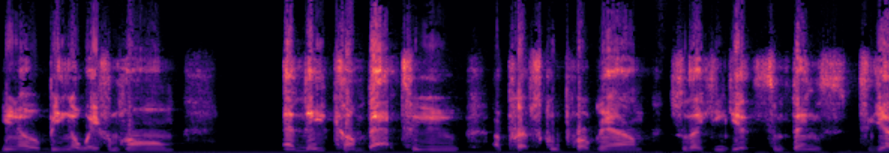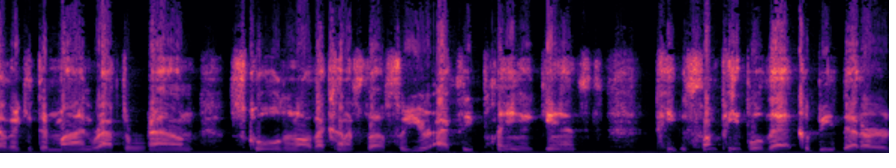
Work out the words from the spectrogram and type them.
you know, being away from home, and they come back to a prep school program so they can get some things together, get their mind wrapped around school and all that kind of stuff. So you're actually playing against pe- some people that could be that are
